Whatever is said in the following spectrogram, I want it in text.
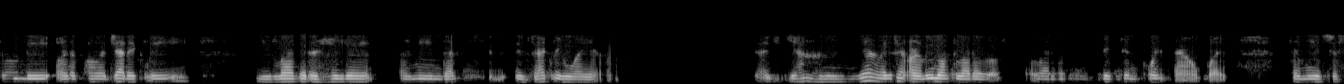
truly unapologetically. You love it or hate it I mean that's exactly who I am. I, yeah I mean yeah like I said Arlene knocked a lot of a lot of big pinpoints out but for me it's just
